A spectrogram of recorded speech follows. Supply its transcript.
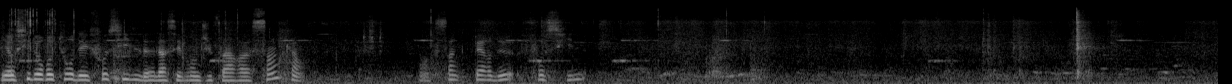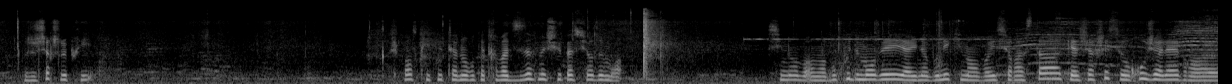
Il y a aussi le retour des fossiles. Là, c'est vendu par 5. 5 paires de fossiles. Je cherche le prix. Je pense qu'il coûte 1,99€ mais je suis pas sûre de moi. Sinon, on m'a beaucoup demandé, a une abonnée qui m'a envoyé sur Insta qu'elle cherchait ce rouge à lèvres euh,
